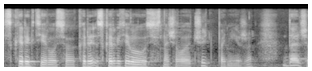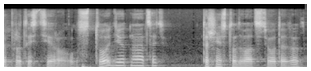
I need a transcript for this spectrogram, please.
скорректировался, скорректировался сначала чуть пониже, дальше протестировал 119, точнее 120 вот этот,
